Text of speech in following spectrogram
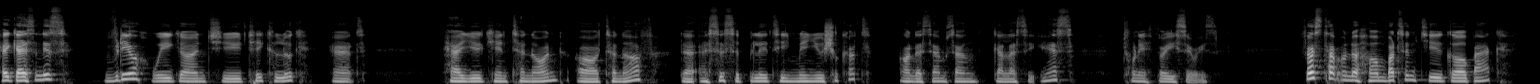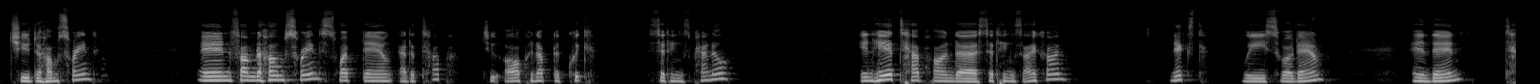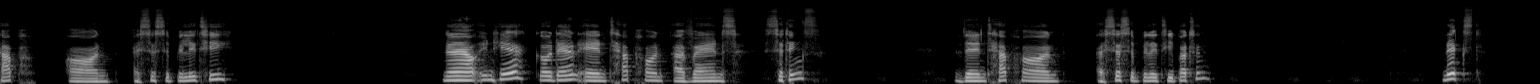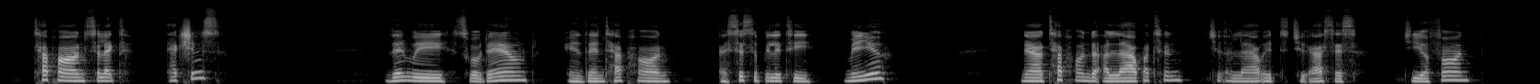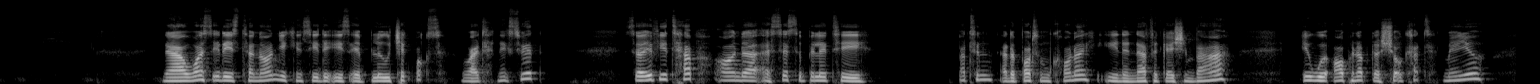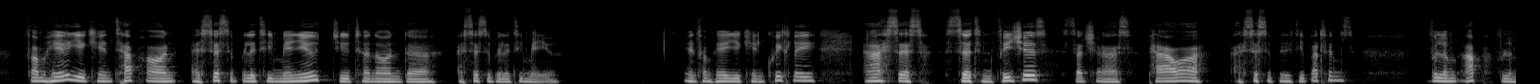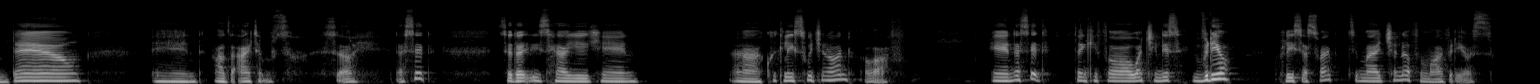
Hey guys, in this video, we're going to take a look at how you can turn on or turn off the accessibility menu shortcut on the Samsung Galaxy S23 series. First tap on the home button to go back to the home screen. And from the home screen, swipe down at the top to open up the quick settings panel. In here, tap on the settings icon. Next, we scroll down and then tap on accessibility. Now in here, go down and tap on advanced settings. Then tap on accessibility button. Next, tap on select actions. Then we scroll down and then tap on accessibility menu. Now tap on the allow button to allow it to access to your phone. Now once it is turned on, you can see there is a blue checkbox right next to it. So if you tap on the accessibility button at the bottom corner in the navigation bar, it will open up the shortcut menu. From here, you can tap on accessibility menu to turn on the accessibility menu. And from here, you can quickly access certain features such as power, accessibility buttons, volume up, volume down, and other items. So that's it. So that is how you can uh, quickly switch it on or off. And that's it. Thank you for watching this video. Please subscribe to my channel for more videos.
